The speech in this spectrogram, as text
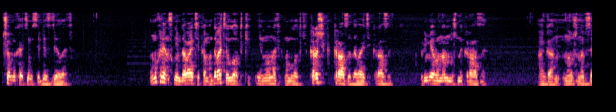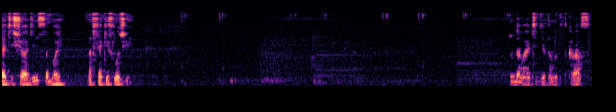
Что мы хотим себе сделать? Ну, хрен с ним, давайте кому. Давайте лодки. Не, ну нафиг нам лодки. Короче, кразы давайте, кразы. К примеру, нам нужны кразы. Ага, нужно взять еще один с собой. На всякий случай. Давайте, где там этот крас?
